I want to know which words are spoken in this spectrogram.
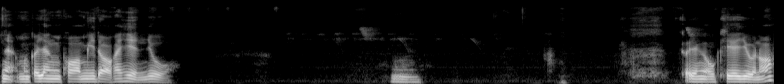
เนี่ย มันก็ยังพอมีดอกให้เห็นอยู่ อืมก็ยังโอเคอยู่เนาะ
